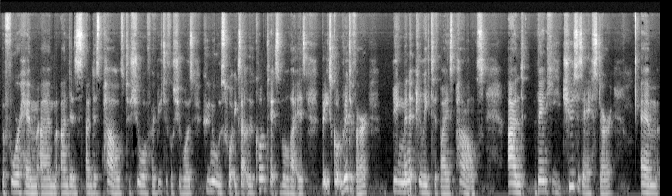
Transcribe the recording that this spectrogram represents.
before him um, and his and his pals to show off how beautiful she was. Who knows what exactly the context of all that is? But he's got rid of her, being manipulated by his pals, and then he chooses Esther. Um,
